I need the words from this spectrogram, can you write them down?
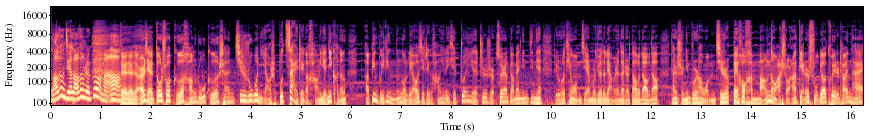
劳动节劳动者过嘛啊。对对对，而且都说隔行如隔山。其实如果你要是不在这个行业，你可能呃并不一定能够了解这个行业的一些专业的知识。虽然表面您今天比如说听我们节目，觉得两个人在这叨吧叨吧叨，但是您不知道我们其实背后很忙的啊，手上点着鼠标，推着调音台，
